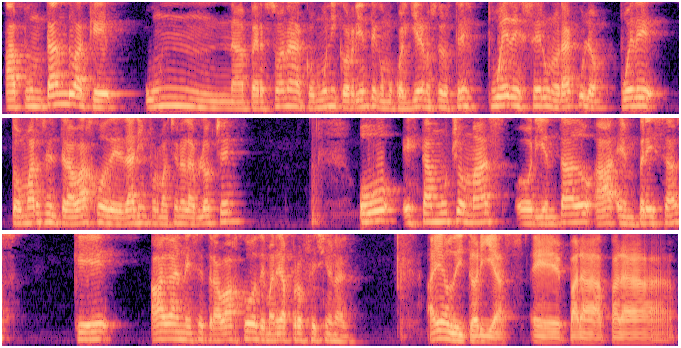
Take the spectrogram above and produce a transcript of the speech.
apuntando a que una persona común y corriente como cualquiera de nosotros tres puede ser un oráculo? ¿Puede tomarse el trabajo de dar información a la blockchain? ¿O está mucho más orientado a empresas que hagan ese trabajo de manera profesional? Hay auditorías eh, para,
